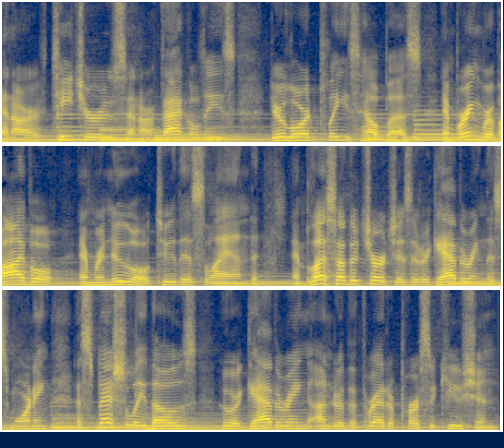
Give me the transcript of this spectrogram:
and our teachers and our faculties. Dear Lord, please help us and bring revival and renewal to this land. And bless other churches that are gathering this morning, especially those who are gathering under the threat of persecution.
